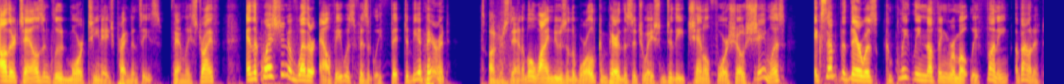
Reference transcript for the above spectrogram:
Other tales include more teenage pregnancies, family strife, and the question of whether Alfie was physically fit to be a parent, it's understandable why News of the World compared the situation to the Channel 4 show Shameless, except that there was completely nothing remotely funny about it.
